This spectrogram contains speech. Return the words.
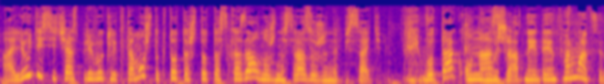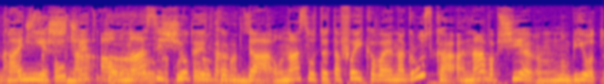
А люди сейчас привыкли к тому, что кто-то что-то сказал, нужно сразу же написать. Угу. Вот так у нас... Мы жадные до информации. Нам Конечно. А у нас еще, как, да, у нас вот эта фейковая нагрузка, она вообще ну, бьет,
